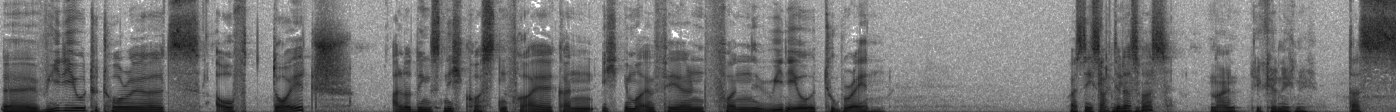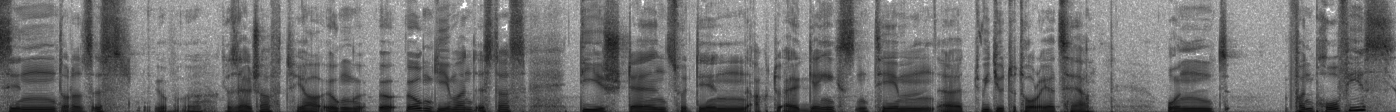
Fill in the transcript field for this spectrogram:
Äh, Video-Tutorials auf Deutsch, allerdings nicht kostenfrei, kann ich immer empfehlen von Video to Brain. Weiß nicht, sagt dir das was? Nein, die kenne ich nicht. Das sind, oder das ist äh, Gesellschaft, ja, irgend, irgendjemand ist das, die stellen zu den aktuell gängigsten Themen äh, Videotutorials her. Und von Profis,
